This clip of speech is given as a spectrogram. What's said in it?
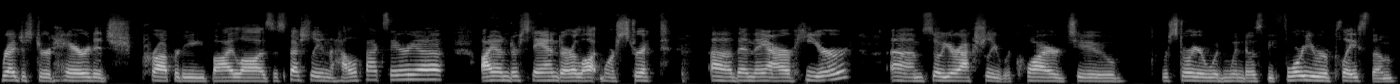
registered heritage property bylaws, especially in the Halifax area, I understand are a lot more strict uh, than they are here. Um, so you're actually required to restore your wooden windows before you replace them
